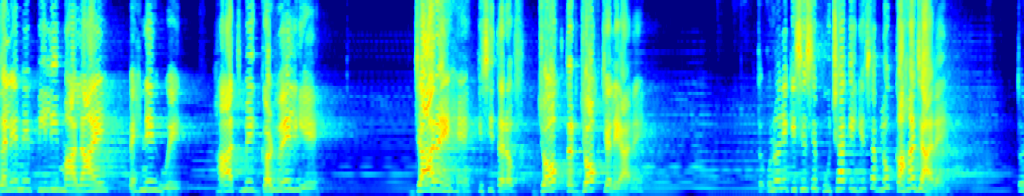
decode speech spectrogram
गले में पीली मालाएँ पहने हुए, हाथ में गढ़वे लिए जा रहे हैं, किसी तरफ़ जौक तर जौक चले आ रहे हैं। तो उन्होंने किसी से पूछा कि ये सब लोग कहाँ जा रहे हैं? तो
